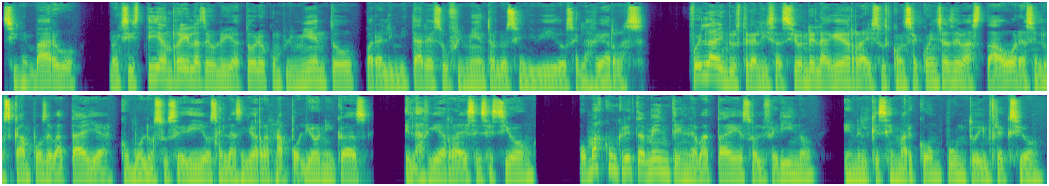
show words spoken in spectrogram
Sin embargo, no existían reglas de obligatorio cumplimiento para limitar el sufrimiento de los individuos en las guerras. Fue la industrialización de la guerra y sus consecuencias devastadoras en los campos de batalla, como los sucedidos en las guerras napoleónicas, en las guerras de secesión, o más concretamente en la batalla de Solferino, en el que se marcó un punto de inflexión.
